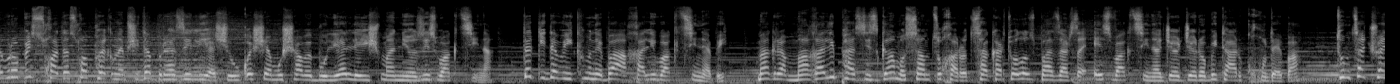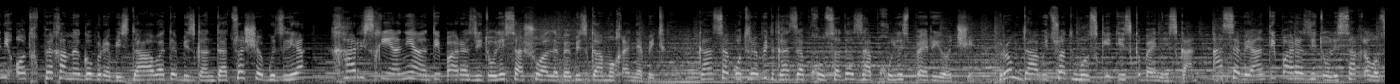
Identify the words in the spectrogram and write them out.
ევროპის სხვადასხვა ქვეყნებში და ბრაზილიაში უკვე შემუშავებულია ლეიშმანიოზის ვაქცინა და კიდევ იქმნება ახალი ვაქცინები. მაგრამ მაღალი ფასის გამო სამწუხაროდ საქართველოს ბაზარზე ეს ვაქცინა ჯერჯერობით არ გვხვდება. თუმცა ჩვენი ოთხფეხა მეგობრების დაავადებისგან დაცვა შეგვიძლია ხარისხიანი ანტიპარაზიტული საშუალებების გამოყენებით, განსაკუთრებით გაზაფხულსა და ზაფხულის პერიოდში, რომ დავიცვათ მოსკიტის კბენისგან. ასევე ანტიპარაზიტული საყელოს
